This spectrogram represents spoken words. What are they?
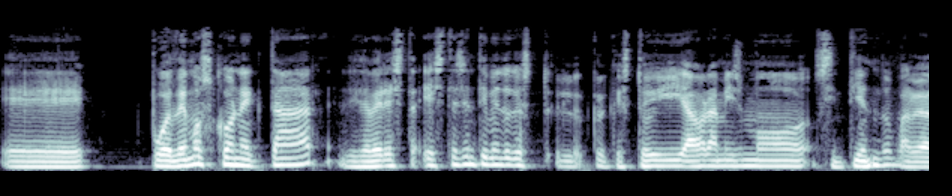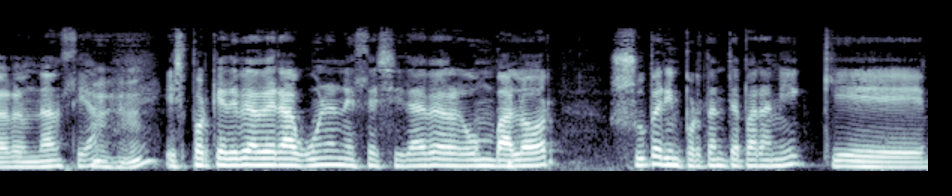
eh, podemos conectar, dice, a ver, este, este sentimiento que, est- que estoy ahora mismo sintiendo, valga la redundancia, es porque debe haber alguna necesidad, debe haber algún valor súper importante para mí que,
